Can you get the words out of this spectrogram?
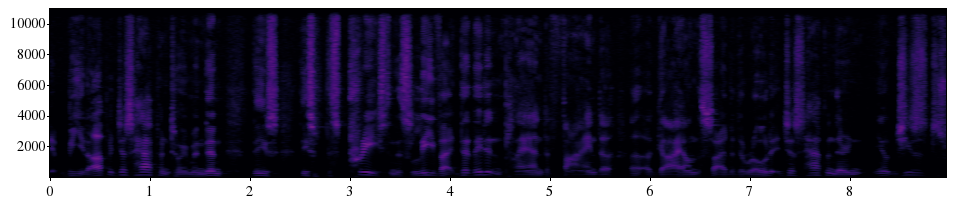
get beat up. It just happened to him. And then these, these this priest and this Levite, they, they didn't plan to find a, a, guy on the side of the road. It just happened there. And, you know, Jesus just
